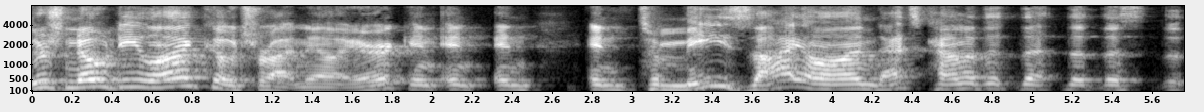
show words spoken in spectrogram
There's no D line coach right now, Eric, and and and and to me, Zion, that's kind of the the the the, the,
